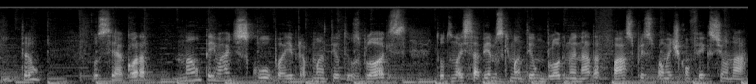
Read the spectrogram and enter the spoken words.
Então, você agora não tem mais desculpa aí para manter os teus blogs. Todos nós sabemos que manter um blog não é nada fácil, principalmente confeccionar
